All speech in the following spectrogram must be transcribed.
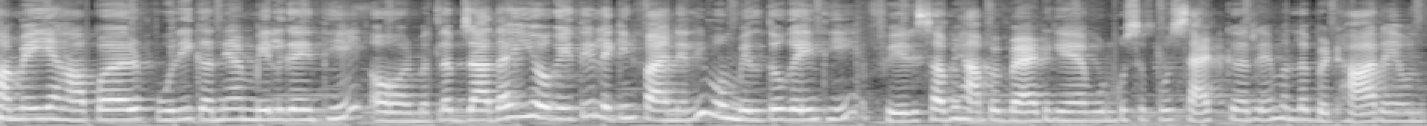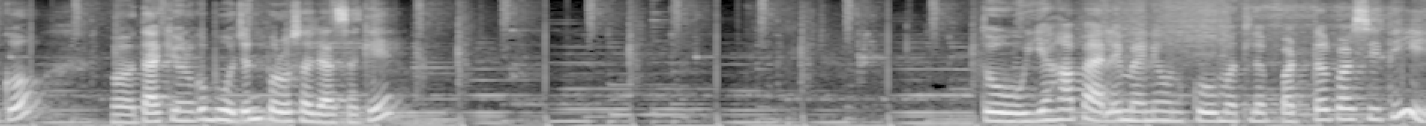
हमें यहाँ पर पूरी कन्या मिल गई थी और मतलब ज़्यादा ही हो गई थी, लेकिन फाइनली वो मिल तो गई थी। फिर सब यहाँ पर बैठ गए हैं उनको सबको सेट कर रहे हैं मतलब बैठा रहे हैं उनको ताकि उनको भोजन परोसा जा सके। तो यहाँ पहले मैंने उनको मतलब पत्थर परसी थी,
